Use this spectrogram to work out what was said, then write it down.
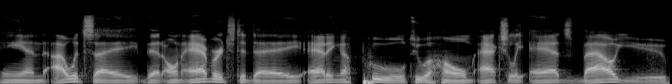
And I would say that on average today, adding a pool to a home actually adds value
